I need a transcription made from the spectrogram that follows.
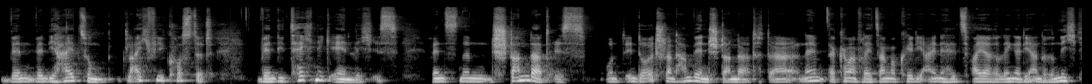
wenn, wenn die Heizung gleich viel kostet, wenn die Technik ähnlich ist, wenn es ein Standard ist, und in Deutschland haben wir einen Standard. Da, ne, da kann man vielleicht sagen, okay, die eine hält zwei Jahre länger, die andere nicht.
